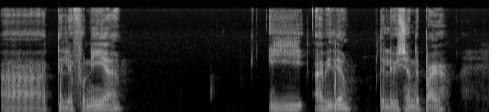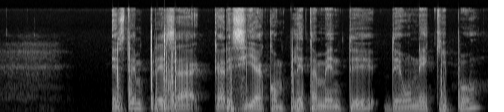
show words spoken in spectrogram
a telefonía y a video, televisión de paga. Esta empresa carecía completamente de un equipo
